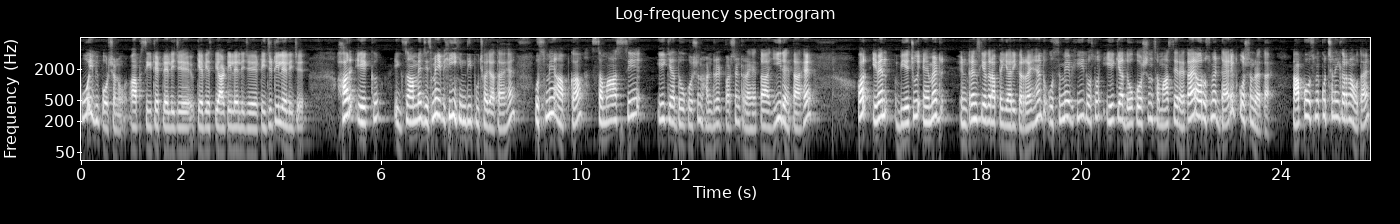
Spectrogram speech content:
कोई भी पोर्शन हो, आप सी टेट ले लीजिए K V S P R T ले लीजिए टी जी टी ले लीजिए, हर एक एग्ज़ाम में जिसमें भी हिंदी पूछा जाता है, उसमें आपका समाज से एक या दो क्वेश्चन हंड्रेड परसेंट रहता ही रहता है। और even B H U M Ed entrance की अगर आप तैयारी कर रहे हैं तो उसमें भी दोस्तों एक या दो क्वेश्चन समाज से रहता है और उसमें डायरेक्ट क्वेश्चन रहता है। आपको उसमें कुछ नहीं करना होता है।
